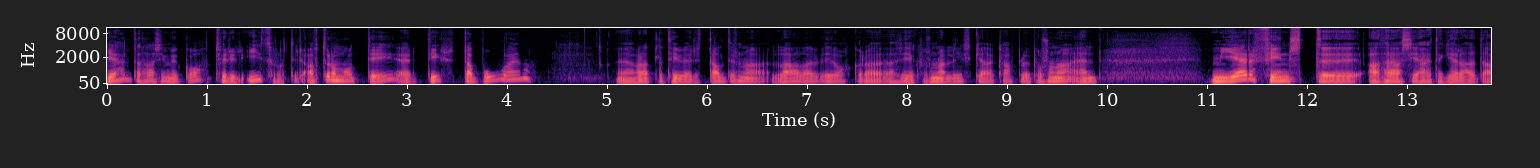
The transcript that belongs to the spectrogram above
ég held að það sem er gott fyrir íþróttir. Aftur á móti er dýrt að búa eða það var alltaf tíð verið aldrei svona laða við okkur að sé eitthvað svona lífsgæða kaplaup og svona en mér finnst uh, að það sé hægt að gera þetta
